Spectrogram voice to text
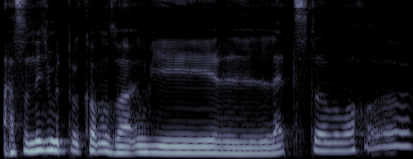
Hast du nicht mitbekommen, es war irgendwie letzte Woche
